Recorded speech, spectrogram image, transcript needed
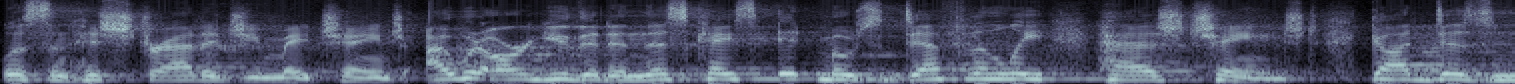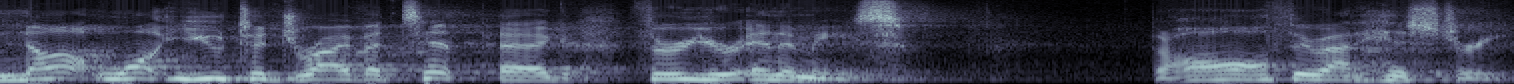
Listen, his strategy may change. I would argue that in this case, it most definitely has changed. God does not want you to drive a tent peg through your enemies. But all throughout history,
